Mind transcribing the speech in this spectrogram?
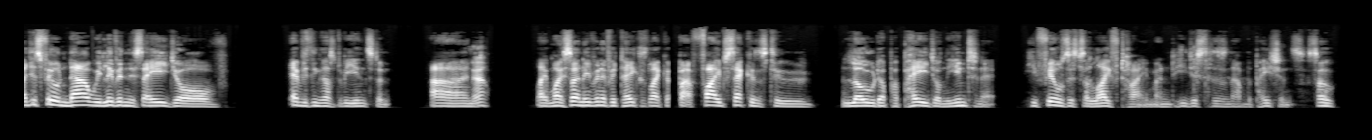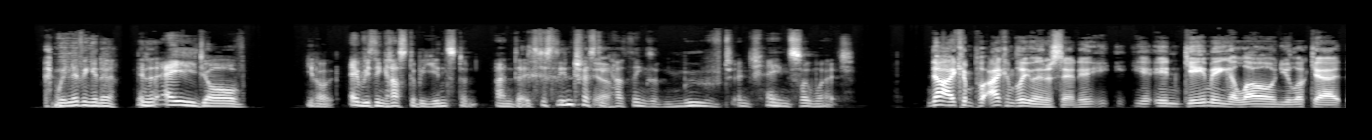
I just feel now we live in this age of everything has to be instant. And Yeah. like my son, even if it takes like about five seconds to load up a page on the internet, he feels it's a lifetime and he just doesn't have the patience. So we're living in a in an age of you know everything has to be instant and uh, it's just interesting Yeah. how things have moved and changed so much No, I compl- I completely understand. In gaming alone, you look at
